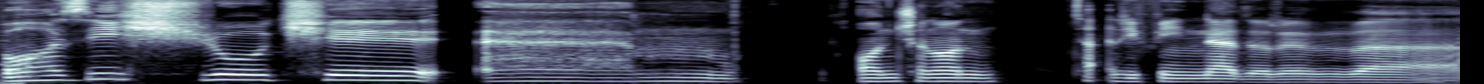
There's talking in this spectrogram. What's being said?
بازیش رو که آنچنان تعریفی نداره و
